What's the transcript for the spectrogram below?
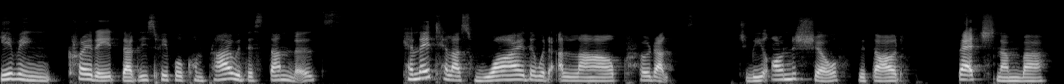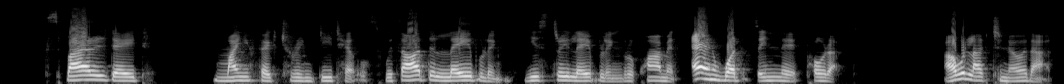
giving credit that these people comply with the standards can they tell us why they would allow products to be on the shelf without batch number, expiry date, manufacturing details, without the labeling, history labeling requirement, and what's in the product? I would like to know that.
